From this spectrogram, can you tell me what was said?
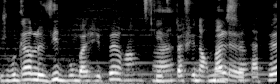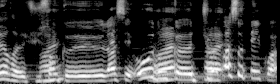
je regarde le vide, bon bah j'ai peur, hein, ce qui Ouais, est tout à fait normal, euh, t'as peur, euh, tu Ouais. sens que là c'est haut, donc Ouais, euh, tu vas pas sauter quoi.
